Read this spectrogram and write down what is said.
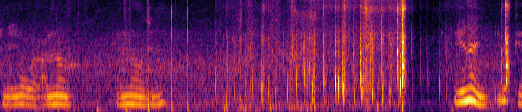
좀 이러고 안 나, 안 나와지나? 얘는 이렇게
